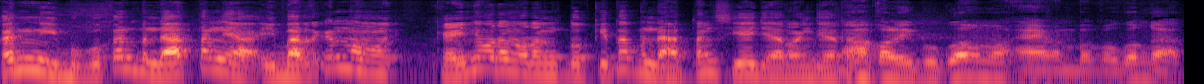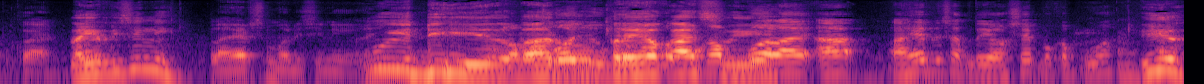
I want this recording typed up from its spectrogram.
kan ibu gua kan pendatang ya ibaratnya kan mau kayaknya orang-orang tua kita pendatang sih ya Nah, jarang-jarang kalau ibu gua mau eh bapak gua enggak bukan. lahir di sini Lahir semua di sini. wih di baru priok asli gua lah- ah, lahir di Santo Yosep bokap gua. iya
